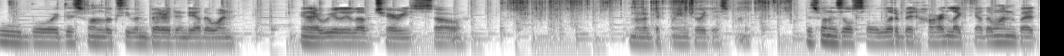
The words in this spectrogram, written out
Oh boy, this one looks even better than the other one. And I really love cherries, so I'm gonna definitely enjoy this one. This one is also a little bit hard like the other one, but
